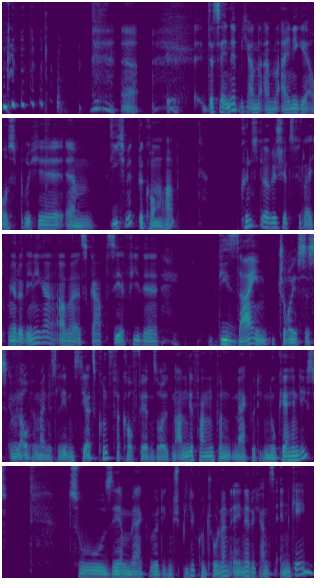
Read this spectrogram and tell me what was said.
Ja. das erinnert mich an, an einige Ausbrüche, ähm, die ich mitbekommen habe. Künstlerisch jetzt vielleicht mehr oder weniger, aber es gab sehr viele Design-Choices im Laufe meines Lebens, die als Kunst verkauft werden sollten. Angefangen von merkwürdigen Nokia-Handys zu sehr merkwürdigen Spiele-Controllern. Erinnert euch ans Endgame?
